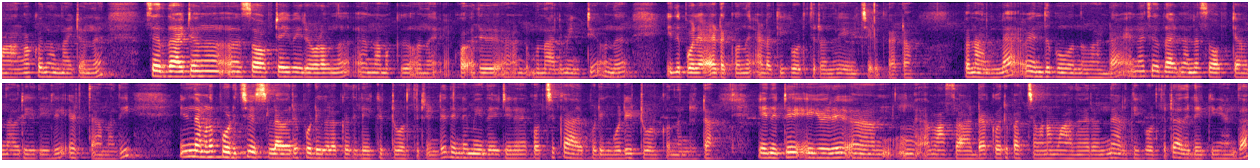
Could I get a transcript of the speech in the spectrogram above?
മാങ്ങ ഒക്കെ നന്നായിട്ടൊന്ന് ചെറുതായിട്ടൊന്ന് സോഫ്റ്റായി വരുവോളം ഒന്ന് നമുക്ക് ഒന്ന് ഒരു രണ്ട് മൂന്നാൽ മിനിറ്റ് ഒന്ന് ഇതുപോലെ ഇടയ്ക്കൊന്ന് ഇളക്കി കൊടുത്തിട്ടൊന്ന് വേവിച്ചെടുക്കാം കേട്ടോ അപ്പോൾ നല്ല വെന്ത് പോകുന്നു വേണ്ട. എന്നാൽ ചെറുതായിട്ട് നല്ല സോഫ്റ്റ് ആവുന്ന രീതിയിൽ എടുത്താൽ മതി. ഇനി നമ്മൾ പൊടിച്ച് വെച്ചിട്ടുള്ള ഒരു പൊടികളൊക്കെ ഇതിലേക്ക് ഇട്ട് കൊടുത്തിട്ടുണ്ട്. ഇതിന്റെ മീതായിട്ട് ഞാൻ കുറച്ച് കായപ്പൊടിയും കൂടി ഇട്ട് കൊടുക്കുന്നുണ്ട് കേട്ടോ. എന്നിട്ട് ഈ ഒരു മസാലയുടെ ഒക്കെ ഒരു പച്ചമണം മാറുന്ന ഒന്ന് ഇളക്കി കൊടുത്തിട്ട് അതിലേക്ക് ഞാൻ എന്താ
